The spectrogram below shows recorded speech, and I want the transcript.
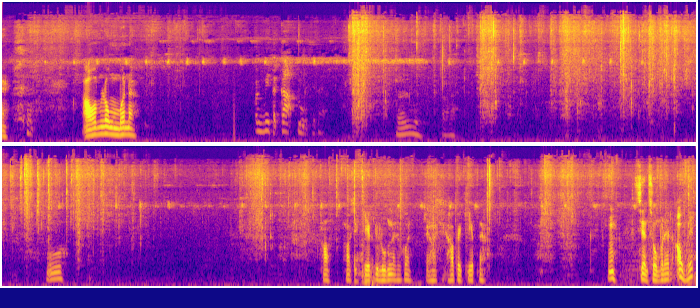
นะเอามันลงบนนะมันมีตะกะอยู่ใช่ไหมเอออู้เอาเอาสิเก็บอยู่หลุมนะทุกคนเดี๋ยวเราสิเข้าไปเก็บนะอืมเสียนสมประเทศเอ้าเฮ็ด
